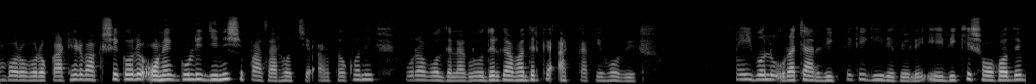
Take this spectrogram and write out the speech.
বড়, বড় কাঠের বাক্সে করে অনেকগুলি জিনিস পাচার হচ্ছে। আর তখনই ওরা বলতে লাগল, "ওদেরকে আমাদেরকে আটকাতে হবে।" এই বলে ওরা চারিদিক থেকে ঘিরে ফেলে। এইদিকে সহদেব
